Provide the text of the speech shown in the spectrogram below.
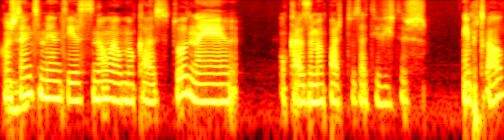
constantemente, e esse não é o meu caso todo, não é o caso da maior parte dos ativistas em Portugal.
